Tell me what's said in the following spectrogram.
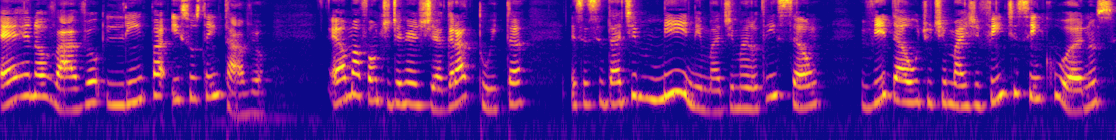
é renovável, limpa e sustentável. É uma fonte de energia gratuita, necessidade mínima de manutenção, vida útil de mais de 25 anos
